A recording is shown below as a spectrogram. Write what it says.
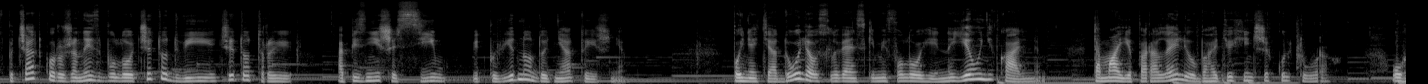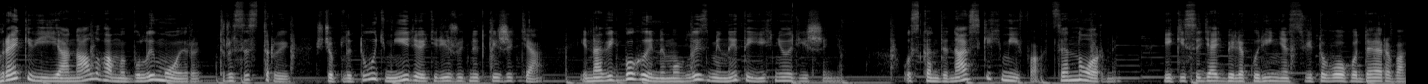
Спочатку рожаниць було чи то дві, чи то три, а пізніше сім, відповідно до дня тижня. Поняття доля у слов'янській міфології не є унікальним та має паралелі у багатьох інших культурах. У греків її аналогами були мойри, три сестри, що плетуть, міряють, ріжуть нитки життя, і навіть боги не могли змінити їхнього рішення. У скандинавських міфах це норни, які сидять біля коріння світового дерева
